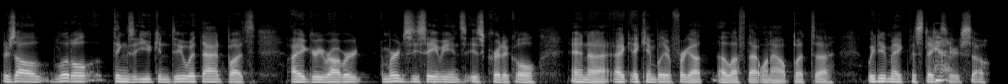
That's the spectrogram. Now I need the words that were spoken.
There's all little things that you can do with that. But I agree, Robert. Emergency savings is critical. And uh, I, I, can't believe I forgot I left that one out. But uh, we do make mistakes yeah. here. So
